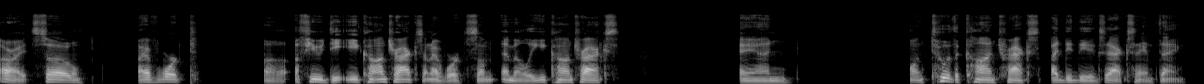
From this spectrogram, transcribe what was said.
All right, so I've worked uh, a few DE contracts and I've worked some MLE contracts. And on two of the contracts, I did the exact same thing.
